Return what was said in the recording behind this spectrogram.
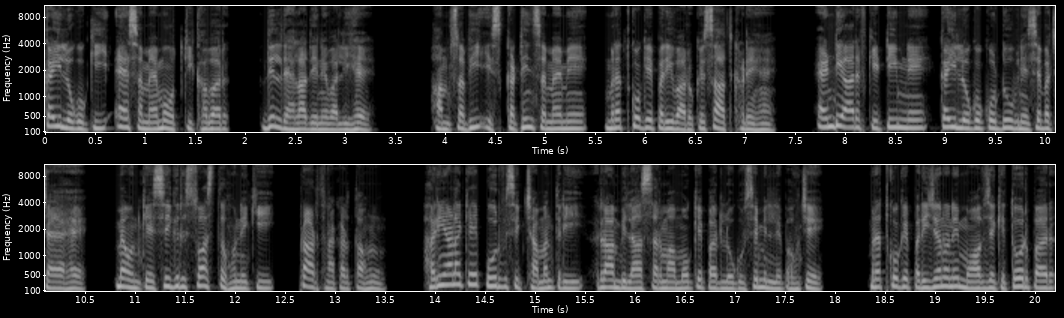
कई लोगों की असमय मौत की खबर दिल दहला देने वाली है। हम सभी इस कठिन समय में मृतकों के परिवारों के साथ खड़े हैं। एनडीआरएफ की टीम ने कई लोगों को डूबने से बचाया है। मैं उनके शीघ्र स्वस्थ होने की प्रार्थना करता हूँ। हरियाणा के पूर्व शिक्षा मंत्री रामविलास शर्मा मौके पर लोगों से मिलने पहुँचे। मृतकों के परिजनों ने मुआवजे के तौर पर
